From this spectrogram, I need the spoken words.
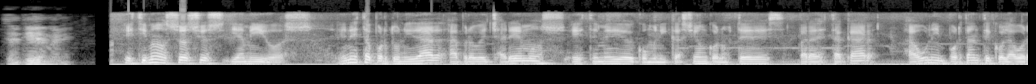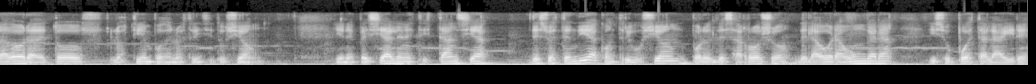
Septiembre. Estimados socios y amigos, en esta oportunidad aprovecharemos este medio de comunicación con ustedes para destacar a una importante colaboradora de todos los tiempos de nuestra institución, y en especial en esta instancia de su extendida contribución por el desarrollo de la obra húngara y su puesta al aire,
